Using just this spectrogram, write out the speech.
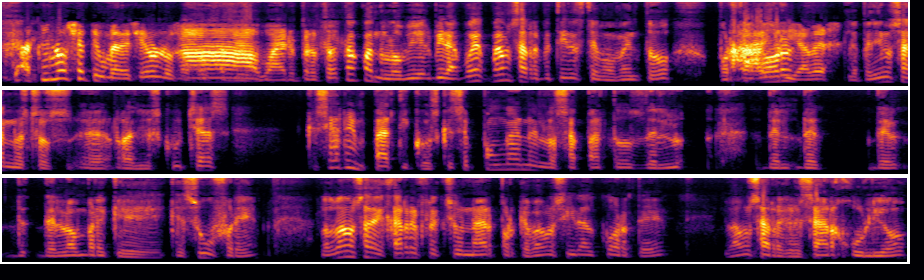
A ti no se te humedecieron los ojos. Ah, bueno, pero sobre todo cuando lo vi. Mira, vamos a repetir este momento. Por favor, Ay, sí, a ver. le pedimos a nuestros eh, radioescuchas que sean empáticos, que se pongan en los zapatos del, del, del, del, del hombre que, que sufre. Los vamos a dejar reflexionar porque vamos a ir al corte y vamos a regresar, Julio,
